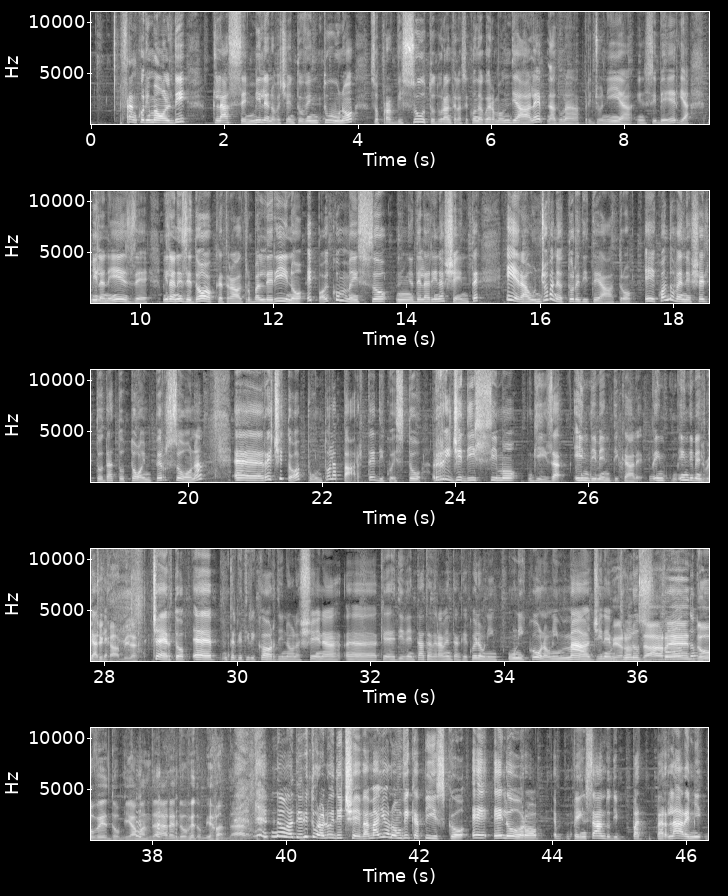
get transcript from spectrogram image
Franco Rimoldi, classe 1921, sopravvissuto durante la seconda guerra mondiale ad una prigionia in Siberia, milanese, milanese doc, tra l'altro ballerino e poi commesso della Rinascente era un giovane attore di teatro e quando venne scelto da Totò in persona eh, recitò appunto la parte di questo rigidissimo Ghisa, indimenticabile. In, indimenticabile. Certo, eh, perché ti ricordi no, la scena eh, che è diventata veramente anche quella un, un'icona, un'immagine. Per andare sfondo... dove dobbiamo andare, dove dobbiamo andare? No, addirittura lui diceva ma io non vi capisco e, e loro pensando di pa- parlare mi-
